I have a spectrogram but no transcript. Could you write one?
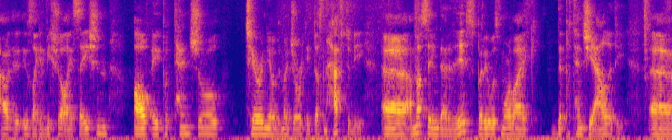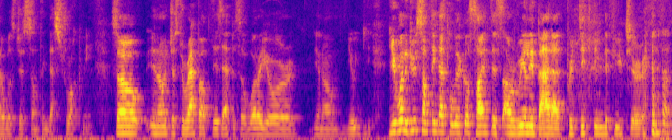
It was like a visualization of a potential tyranny of the majority. It doesn't have to be. Uh, I'm not saying that it is, but it was more like the potentiality uh, was just something that struck me. So you know, just to wrap up this episode, what are your you know you do you want to do something that political scientists are really bad at predicting the future?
